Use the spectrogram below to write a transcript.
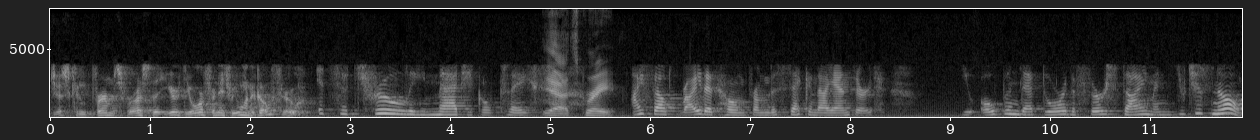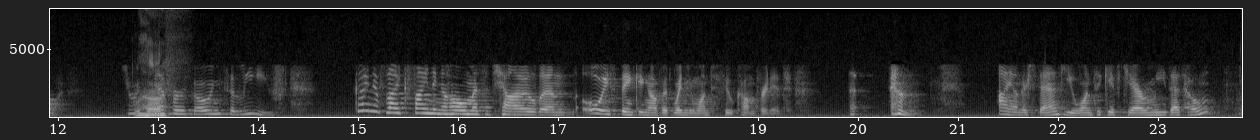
just confirms for us that you're the orphanage we want to go through. It's a truly magical place. Yeah, it's great. I felt right at home from the second I entered. You open that door the first time and you just know. You're Uh-huh. never going to leave. Kind of like finding a home as a child and always thinking of it when you want to feel comforted. I understand you want to give Jeremy that home?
